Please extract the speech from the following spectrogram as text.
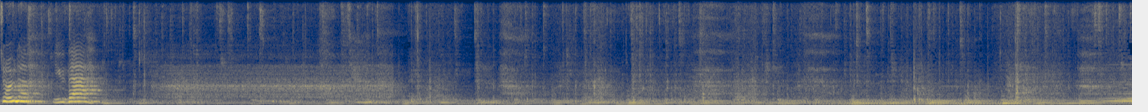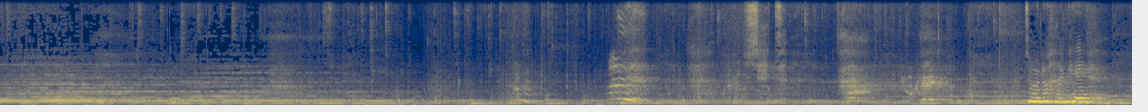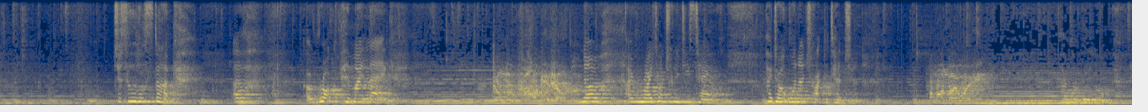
Jonah, you there? A little stuck. Uh, a rock hit my leg. Don't move. I'll get help. No, I'm right on Trinity's tail. I don't want to attract attention. I'm on my way. I won't be long.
